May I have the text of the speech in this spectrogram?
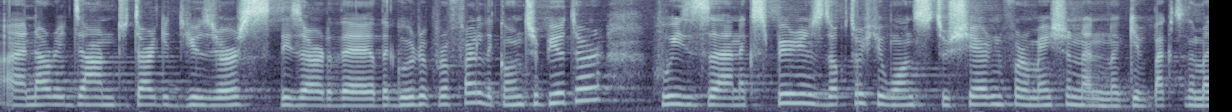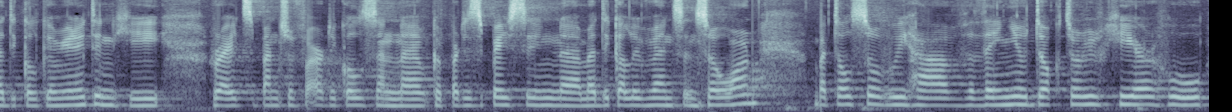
uh, narrowed down to target users. These are the, the guru profile, the contributor, who is an experienced doctor who wants to share information and give back to the medical community. And he writes a bunch of articles and uh, participates in uh, medical events and so on. But also we have the new doctor here who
